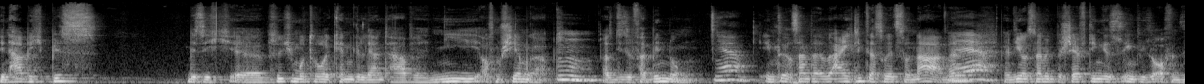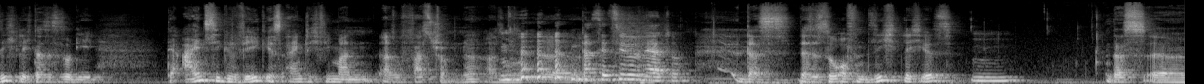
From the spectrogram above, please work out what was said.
den habe ich bis, bis ich äh, Psychomotorik kennengelernt habe, nie auf dem Schirm gehabt. Mhm. Also diese Verbindung. Ja. Interessant, eigentlich liegt das so jetzt so nah. Ne? Ja, ja. Wenn wir uns damit beschäftigen, ist es irgendwie so offensichtlich, dass es so die, der einzige Weg ist eigentlich, wie man, also fast schon, ne? also, äh, Das ist jetzt die Bewertung. dass, dass es so offensichtlich ist, dass äh,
